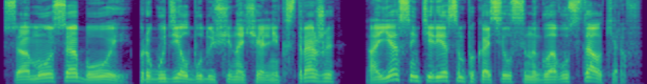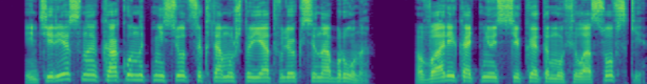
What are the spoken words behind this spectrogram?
«Само собой», — прогудел будущий начальник стражи, а я с интересом покосился на главу сталкеров. Интересно, как он отнесется к тому, что я отвлекся на Бруно. Варик отнесся к этому философски,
